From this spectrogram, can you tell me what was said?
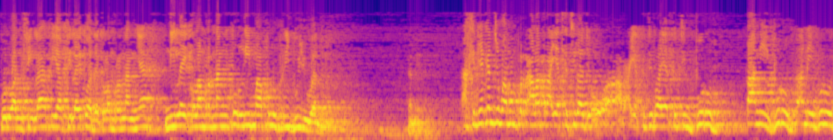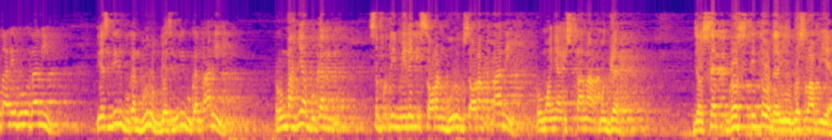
puluhan villa, tiap villa itu ada kolam renangnya, nilai kolam renang itu 50 ribu yuan. Kan ini. Akhirnya kan cuma memperalat rakyat kecil aja. Wah, rakyat kecil, rakyat kecil, buruh, tani, buruh, tani, buruh, tani, buruh, tani. Dia sendiri bukan buruh, dia sendiri bukan tani. Rumahnya bukan seperti milik seorang buruh, seorang petani. Rumahnya istana megah. Joseph Broz Tito dari Yugoslavia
